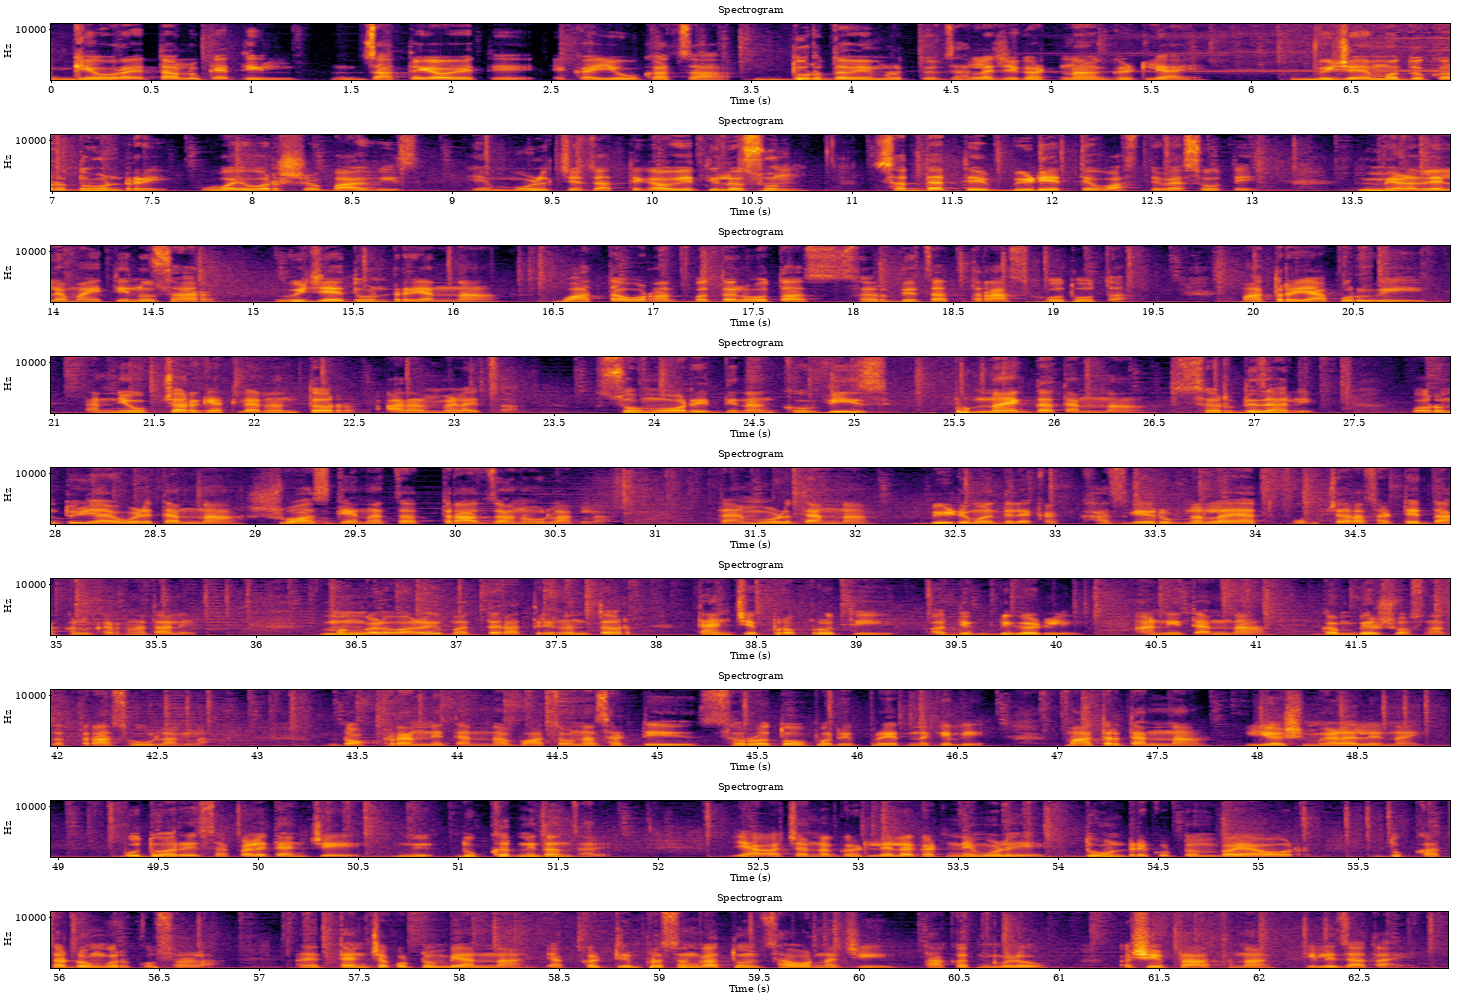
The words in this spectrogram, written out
गेवराई तालुक्यातील जातेगाव येथे एका युवकाचा दुर्दैवी मृत्यू झाल्याची घटना घडली आहे. विजय मधुकर धोंडरे वय वर्ष बावीस हे मूळचे जातेगाव येथील असून सध्या ते बीड येथे वास्तव्यास होते. मिळालेल्या माहितीनुसार विजय धोंडरे यांना वातावरणात बदल होताच सर्दीचा त्रास होत होता. मात्र यापूर्वी त्यांनी उपचार घेतल्यानंतर आराम मिळायचा. सोमवारी दिनांक वीस पुन्हा एकदा त्यांना सर्दी झाली. परंतु यावेळी त्यांना श्वास घेण्याचा त्रास जाणवू लागला. त्यामुळे त्यांना बीडमधील एका खासगी रुग्णालयात उपचारासाठी दाखल करण्यात आले. मंगळवारी मध्यरात्रीनंतर त्यांची प्रकृती अधिक बिघडली आणि त्यांना गंभीर श्वसनाचा त्रास होऊ लागला. डॉक्टरांनी त्यांना वाचवण्यासाठी सर्वतोपरी प्रयत्न केले मात्र त्यांना यश मिळाले नाही. बुधवारी सकाळी त्यांचे नि दुःखद निधन झाले. या अचानक घडलेल्या घटनेमुळे धोंडरे कुटुंबियावर दुःखाचा डोंगर कोसळला. आणि त्यांच्या कुटुंबियांना या कठीण प्रसंगातून सावरण्याची ताकद मिळो अशी प्रार्थना केली जात आहे.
